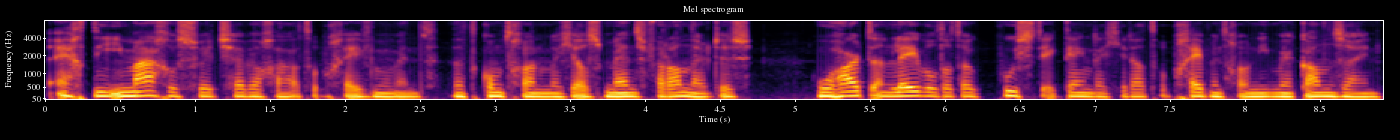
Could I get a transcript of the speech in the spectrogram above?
echt die imago-switch hebben gehad op een gegeven moment. Dat komt gewoon omdat je als mens verandert. Dus hoe hard een label dat ook pusht... ik denk dat je dat op een gegeven moment gewoon niet meer kan zijn.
